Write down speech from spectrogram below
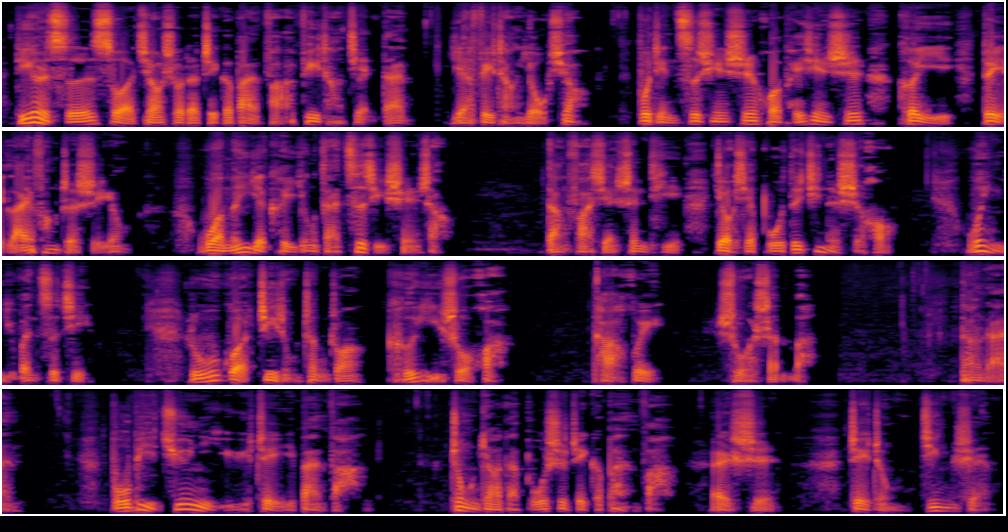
迪尔茨所教授的这个办法非常简单，也非常有效。不仅咨询师或培训师可以对来访者使用，我们也可以用在自己身上。当发现身体有些不对劲的时候，问一问自己：如果这种症状可以说话，他会说什么？当然，不必拘泥于这一办法。重要的不是这个办法，而是这种精神。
